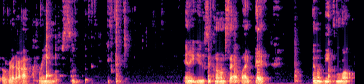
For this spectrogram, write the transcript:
or rather our cream of soup and it usually comes out like that in a big lump.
